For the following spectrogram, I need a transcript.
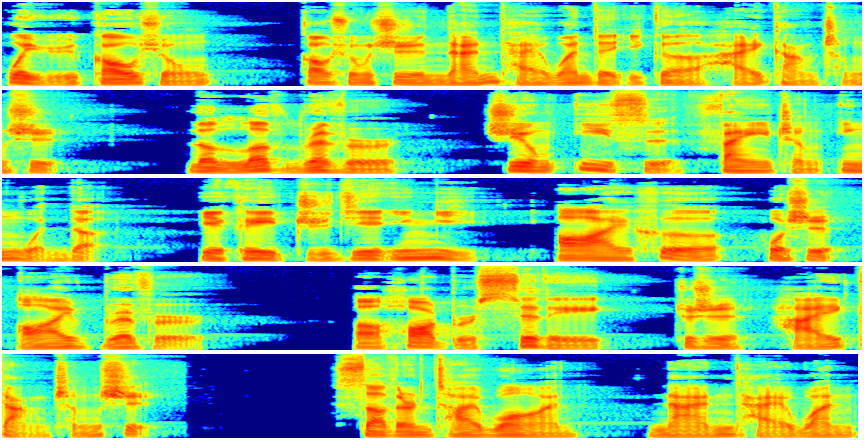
位于高雄，高雄是南台湾的一个海港城市。The Love River 是用意思翻译成英文的，也可以直接音译 Ai 河或是 Ai River。A harbor city 就是海港城市。Southern Taiwan 南台湾。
